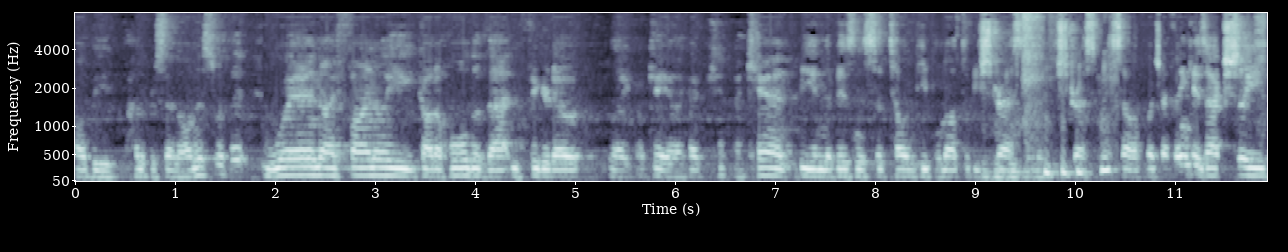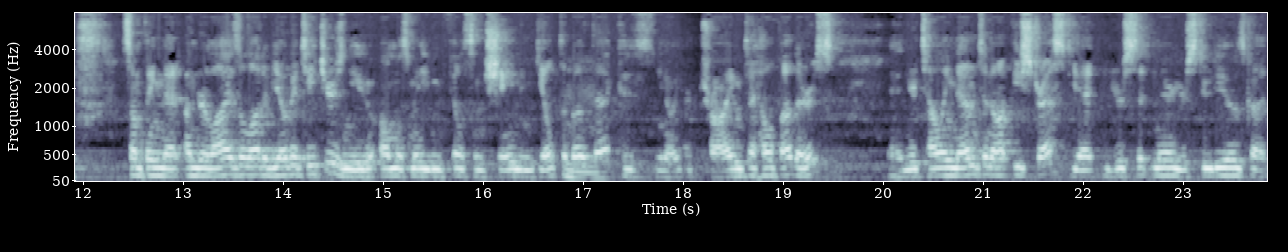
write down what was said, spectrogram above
I'll be 100% honest with it. When I finally got a hold of that and figured out like, okay, like I can't, I can't be in the business of telling people not to be stressed and be stressed myself, which I think is actually something that underlies a lot of yoga teachers, and you almost may even feel some shame and guilt about mm-hmm. that because you know you're trying to help others and you're telling them to not be stressed yet you're sitting there your studio's got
